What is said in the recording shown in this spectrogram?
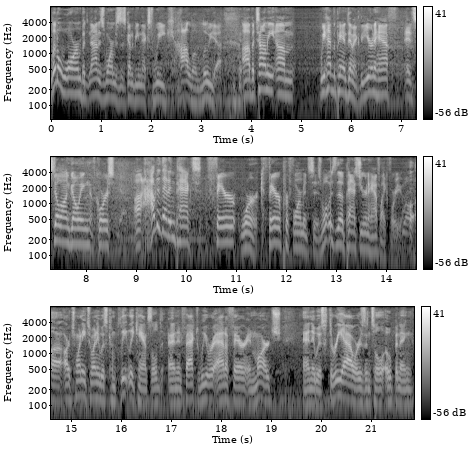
Little warm, but not as warm as it's going to be next week. Hallelujah. but, Tommy, um, we have the pandemic, the year and a half. It's still ongoing, of course. Uh, how did that impact fair work, fair performances? What was the past year and a half like for you? Well, uh, our 2020 was completely canceled, and in fact, we were at a fair in March, and it was three hours until opening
